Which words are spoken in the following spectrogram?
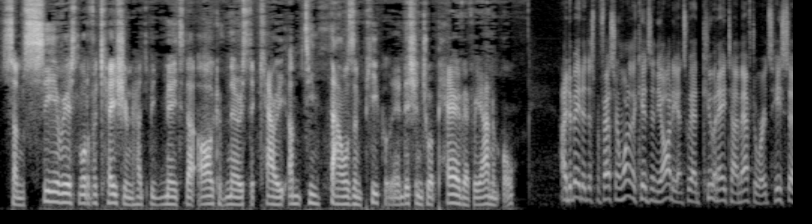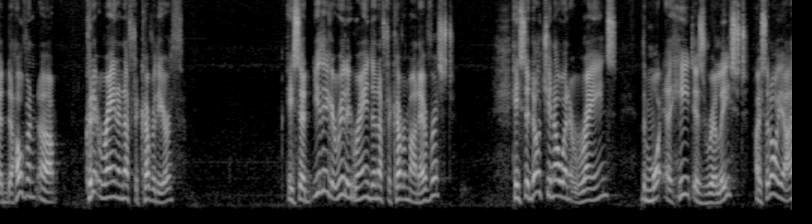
Some serious modification had to be made to that Ark of Noah to carry umpteen thousand people in addition to a pair of every animal. I debated this professor, and one of the kids in the audience, we had Q&A time afterwards, he said, Hovind, uh, could it rain enough to cover the earth? He said, you think it really rained enough to cover Mount Everest? He said, don't you know when it rains, the uh, heat is released? I said, oh yeah, I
